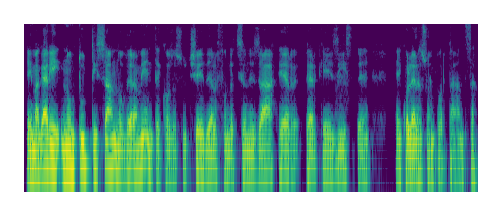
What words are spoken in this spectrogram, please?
e magari non tutti sanno veramente cosa succede alla Fondazione Zucker, perché esiste e qual è la sua importanza.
